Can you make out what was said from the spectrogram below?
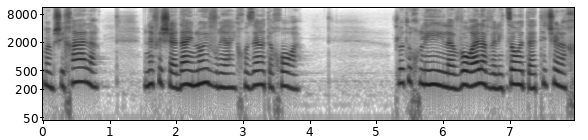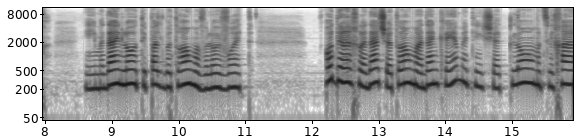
ממשיכה הלאה. ונפש שעדיין לא הבריאה, היא חוזרת אחורה. את לא תוכלי לעבור הלאה וליצור את העתיד שלך אם עדיין לא טיפלת בטראומה ולא הבראת. עוד דרך לדעת שהטראומה עדיין קיימת היא שאת לא מצליחה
